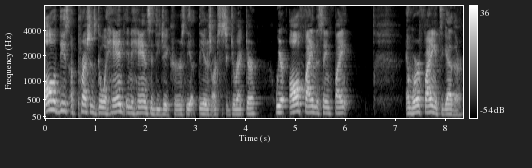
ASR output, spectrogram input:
All of these oppressions go hand in hand, said DJ Kurz, the theater's artistic director. We are all fighting the same fight, and we're fighting it together.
